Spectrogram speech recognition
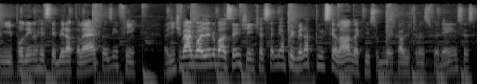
e podendo receber atletas, enfim. A gente vai aguardando bastante, gente. Essa é a minha primeira pincelada aqui sobre o mercado de transferências.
